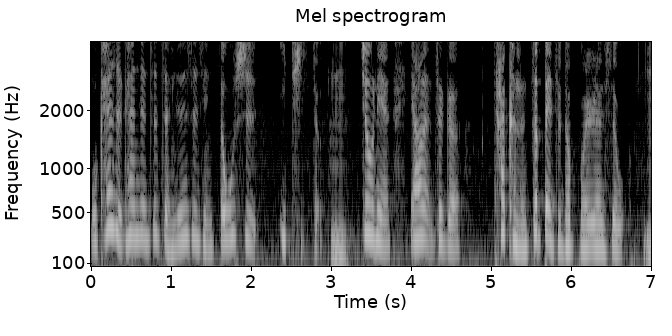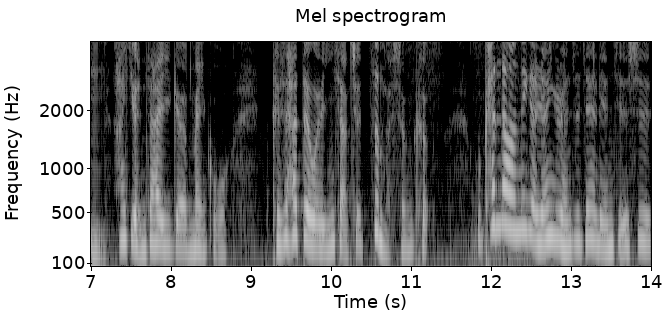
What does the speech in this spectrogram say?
我开始看见这整件事情都是一体的。嗯、就连亚伦这个，他可能这辈子都不会认识我。嗯、他远在一个美国，可是他对我的影响却这么深刻。我看到那个人与人之间的连接是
